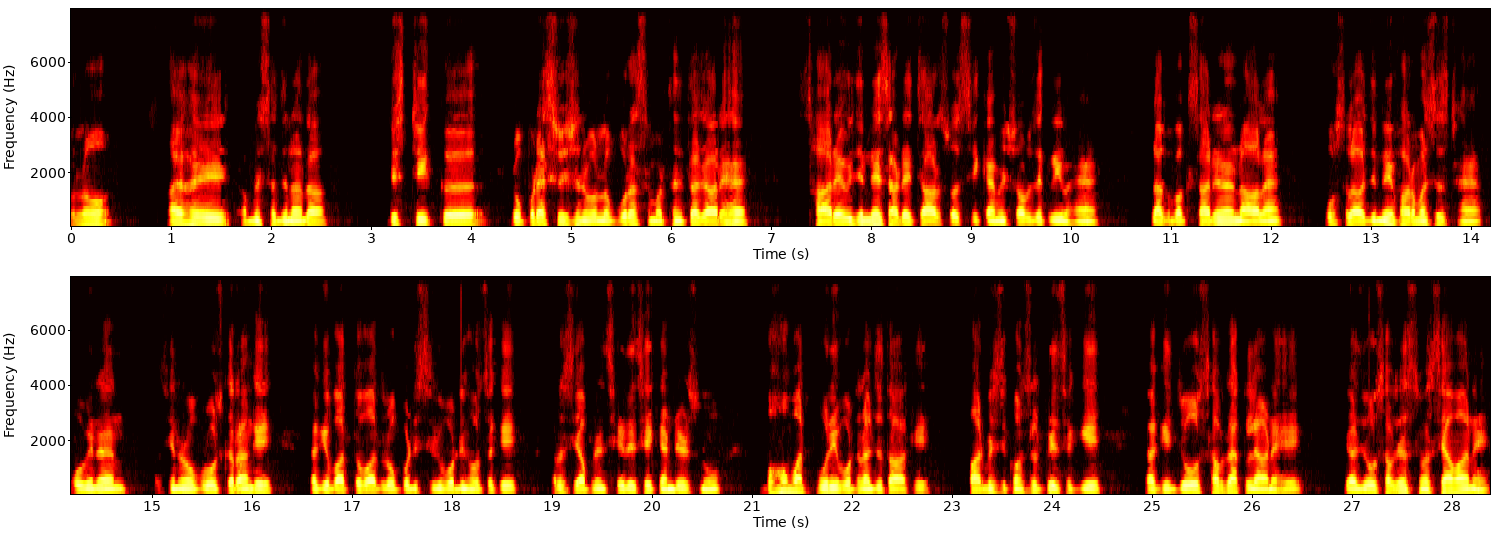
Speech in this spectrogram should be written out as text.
ਵੱਲੋਂ ਆਏ ਹੋਏ ਆਪਣੇ ਸੱਜਣਾ ਦਾ ਡਿਸਟ੍ਰਿਕਟ ਰੋਪੜ ਐਸੋਸੀਏਸ਼ਨ ਵੱਲੋਂ ਪੂਰਾ ਸਮਰਥਨ ਦਿੱਤਾ ਜਾ ਰਿਹਾ ਹੈ। ਸਾਰੇ ਵੀ ਜਿੰਨੇ ਸਾਡੇ 480 ਕੈਮਿਸਟ ਸ਼ਾਪਸ ਦੇ ਕਰੀਬ ਹੈ, ਲਗਭਗ ਸਾਰੇ ਇਹਨਾਂ ਨਾਲ ਹੈ। ਉਸ ਤੋਂ ਇਲਾਵਾ ਜਿੰਨੇ ਫਾਰਮਾਸਿਸਟ ਹੈ, ਉਹ ਵੀ ਇਹਨਾਂ, ਅਸੀਂ ਇਹਨਾਂ ਨੂੰ ਅਪਰੋਚ ਕਰਾਂਗੇ, ਤਾਂ ਕਿ ਵੱਧ ਤੋਂ ਵੱਧ ਰੋਪੜ ਡਿਸਟ੍ਰਿਕਟ ਵੋਟਿੰਗ ਹੋ ਸਕੇ। ਔਰ ਅਸੀਂ ਆਪਣੇ 6 ਦੇ 6 ਕੈਂਡੀਡੇਟਸ ਨੂੰ ਬਹੁਮਤ ਪੂਰੀ ਵੋਟਾਂ ਨਾਲ ਜਿਤਾ ਕੇ ਫਾਰਮੇਸੀ ਕੌਂਸਲ ਭੇਜ ਸਕੀਏ ਤਾਂ ਕਿ ਜੋ ਸਭ ਦਾ ਕਲਿਆਣ ਹੈ ਜਾਂ ਜੋ ਸਭ ਦੀਆਂ ਸਮੱਸਿਆਵਾਂ ਨੇ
